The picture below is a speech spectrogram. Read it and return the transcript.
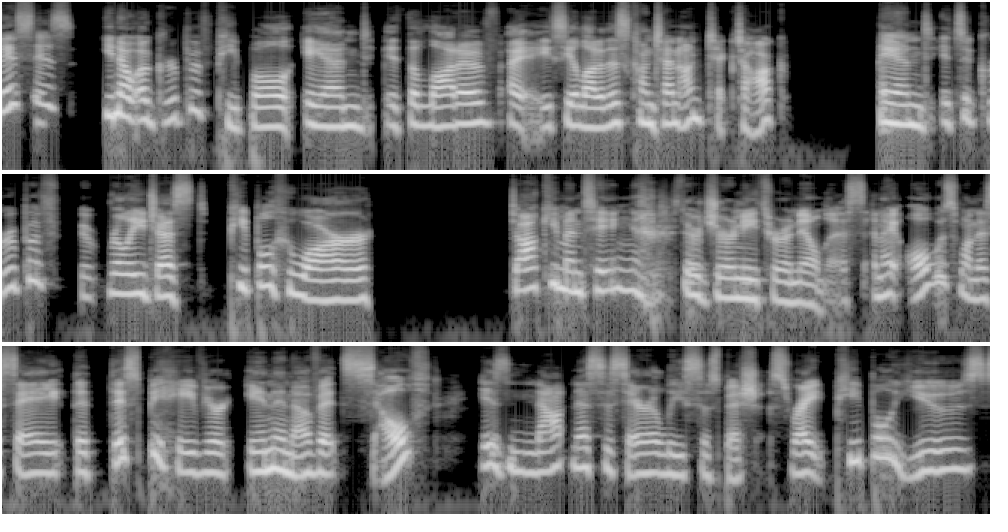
this is you know, a group of people, and it's a lot of, I see a lot of this content on TikTok. And it's a group of uh, really just people who are documenting their journey through an illness. And I always want to say that this behavior, in and of itself, is not necessarily suspicious, right? People use,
